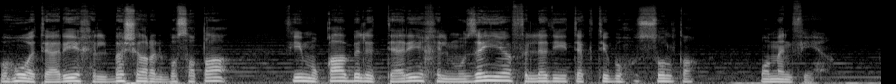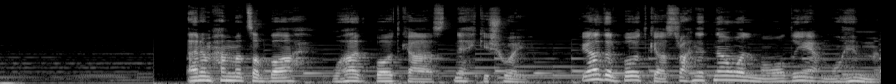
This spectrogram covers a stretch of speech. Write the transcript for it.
وهو تاريخ البشر البسطاء في مقابل التاريخ المزيف الذي تكتبه السلطة ومن فيها. أنا محمد صباح وهذا بودكاست نحكي شوي. في هذا البودكاست راح نتناول مواضيع مهمة،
